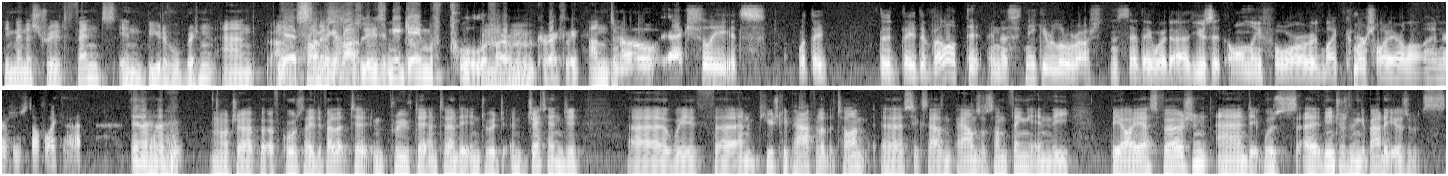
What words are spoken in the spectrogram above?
the Ministry of Defence in beautiful Britain, and under yes, something about losing a game of pool, if I Mhm. remember correctly. under No, actually, it's what they they, they developed it in a sneaky little rush and said they would uh, use it only for like commercial airliners and stuff like that. Uh-huh. Roger, but of course they developed it, improved it, and turned it into a, a jet engine uh, with uh, and hugely powerful at the time, uh, six thousand pounds or something in the BIS version. And it was uh, the interesting thing about it was it's-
